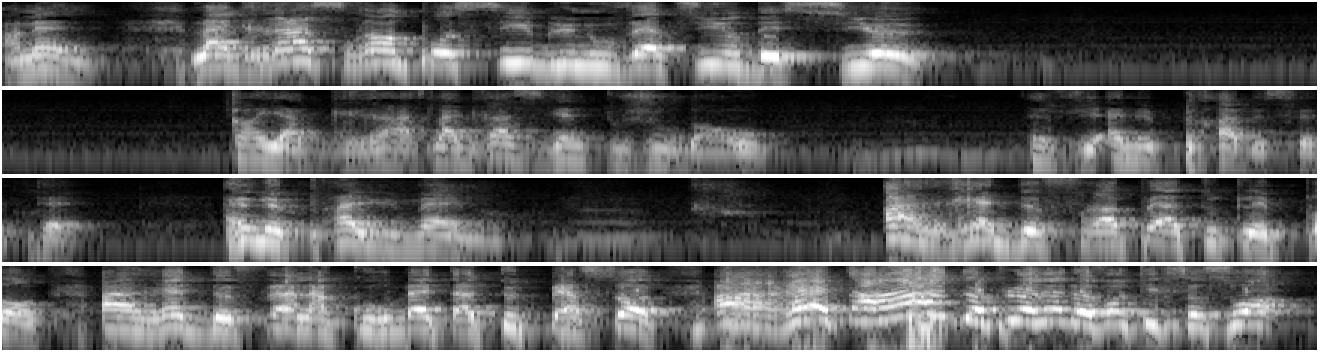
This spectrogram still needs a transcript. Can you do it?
Amen. La grâce rend possible une ouverture des cieux. quand il y a grâce, la grâce vient toujours d'en haut. Elle, n'est pas de cette terre. Elle n'est pas humaine. Arrête de frapper à toutes les portes. Arrête de faire la courbette à toute personne. Arrête, arrête de pleurer devant qui que ce soit.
